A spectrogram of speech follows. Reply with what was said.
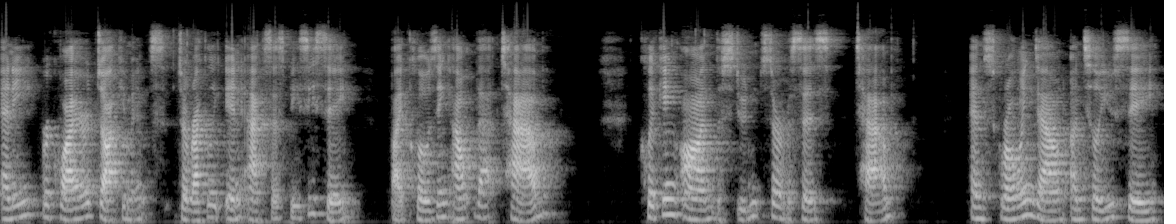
any required documents directly in Access BCC by closing out that tab, clicking on the Student Services tab, and scrolling down until you see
